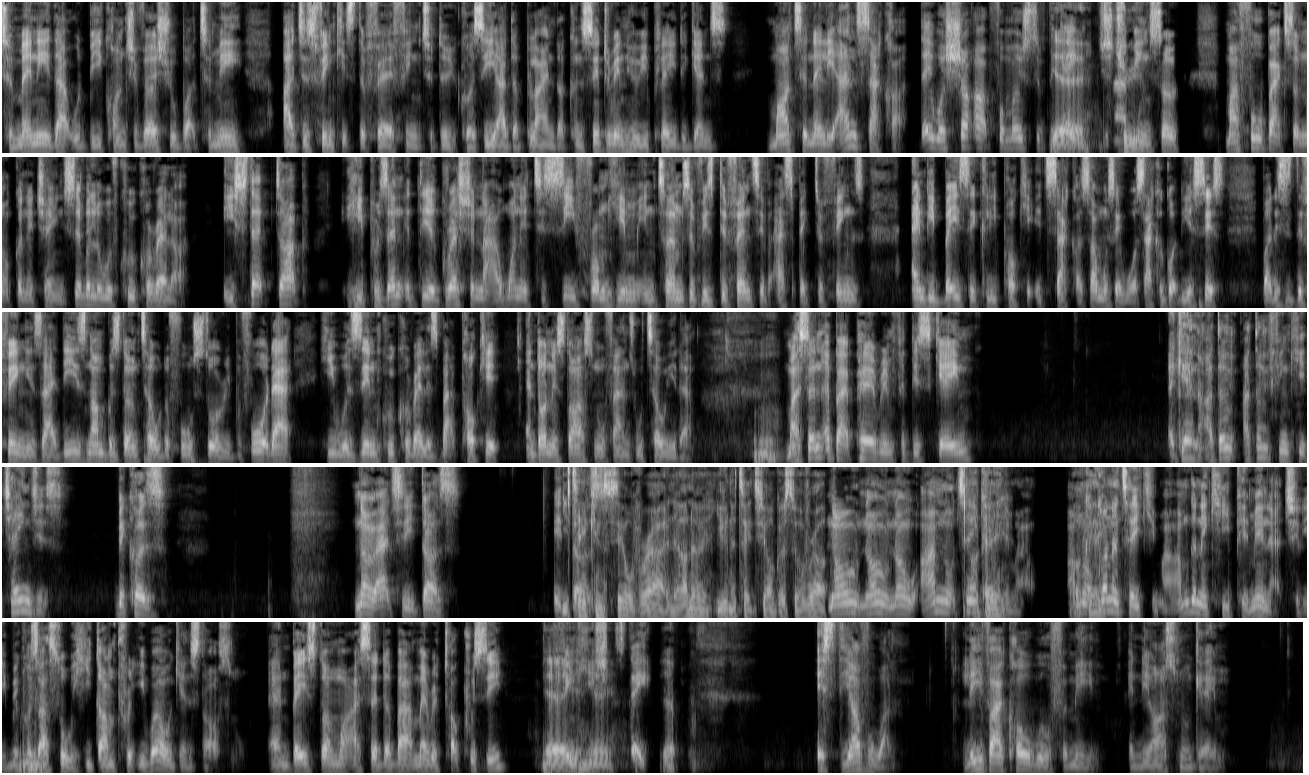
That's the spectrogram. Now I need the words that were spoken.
To many, that would be controversial, but to me, I just think it's the fair thing to do because he had a blinder. Considering who he played against, Martinelli and Saka, they were shut up for most of the Yeah, game. It's know what true. I mean? So my fullbacks are not going to change. Similar with Cucurella, he stepped up. He presented the aggression that I wanted to see from him in terms of his defensive aspect of things. And he basically pocketed Saka. Some will say, well, Saka got the assist. But this is the thing, is that these numbers don't tell the full story. Before that, he was in Cucurella's back pocket. And honest Arsenal fans will tell you that. Mm. My centre back pairing for this game, again, I don't I don't think it changes. Because no, actually it does. It You're does. taking Silva out now. I know you're going to take Thiago Silva out. No, no, no. I'm not taking Okay. him out. I'm Okay. not gonna take him out. I'm gonna keep him in actually because Mm. I thought he done pretty well against Arsenal. And based on what I said about meritocracy, Yeah, I think yeah, he yeah. should stay. Yep. It's the other one. Levi Colwill for me in the Arsenal game.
